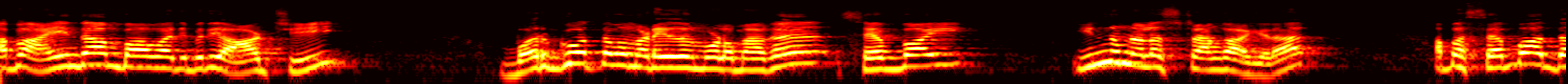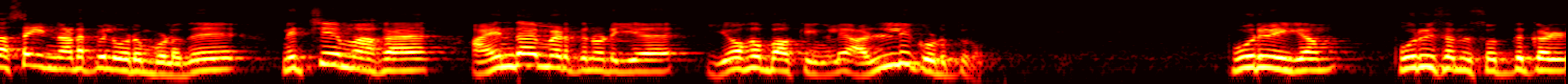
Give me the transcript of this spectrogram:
அப்போ ஐந்தாம் பாவாதிபதி ஆட்சி வர்க்கோத்தமம் அடைவதன் மூலமாக செவ்வாய் இன்னும் நல்லா ஸ்ட்ராங்காக ஆகிறார். அப்போ செவ்வாய் தசை நடப்பில் வரும் பொழுது நிச்சயமாக ஐந்தாம் இடத்தினுடைய யோக பாக்கியங்களை அள்ளி கொடுத்துரும். பூர்வீகம் பூர்வீக சந்த சொத்துக்கள்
